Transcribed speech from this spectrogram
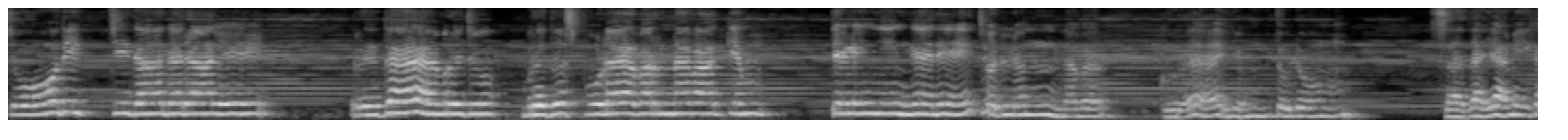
ചോദിച്ചിതാതരാൽ ഹൃദമൃജു മൃദുസ്ഫുടവർണവാക്യം തെളിഞ്ഞിങ്ങനെ ചൊല്ലുന്നവർ കുറയും തുലും സദയമിക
